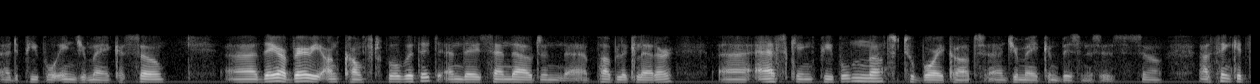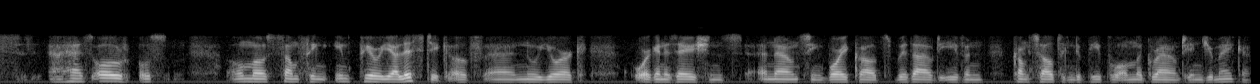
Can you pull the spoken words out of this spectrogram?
uh, the people in Jamaica. So uh, they are very uncomfortable with it and they send out a uh, public letter uh, asking people not to boycott Jamaican businesses. So I think it has all, almost something imperialistic of New York organizations announcing boycotts without even consulting the people on the ground in Jamaica.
